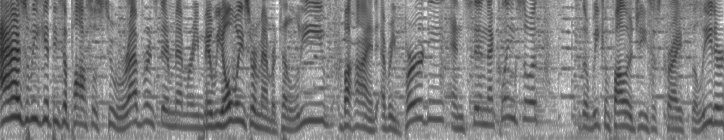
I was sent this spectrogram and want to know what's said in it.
as we get these apostles to reverence their memory, may we always remember to leave behind every burden and sin that clings to us so that we can follow Jesus Christ, the leader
